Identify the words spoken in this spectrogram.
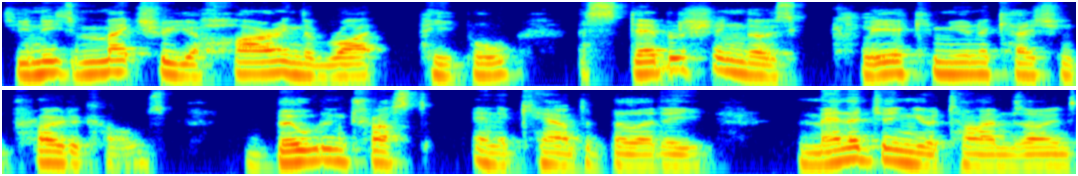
So you need to make sure you're hiring the right people, establishing those clear communication protocols, building trust and accountability, managing your time zones,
